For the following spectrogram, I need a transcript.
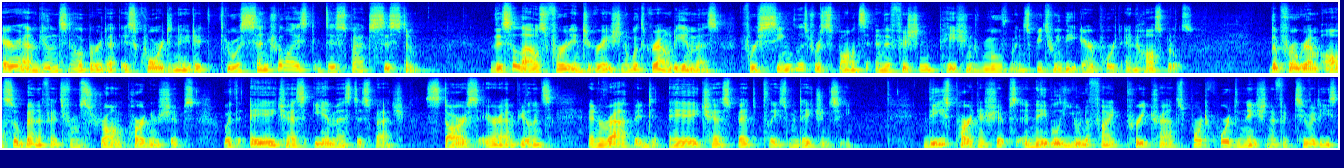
Air Ambulance in Alberta is coordinated through a centralized dispatch system. This allows for integration with ground EMS for seamless response and efficient patient movements between the airport and hospitals. The program also benefits from strong partnerships with AHS EMS Dispatch, STARS Air Ambulance, and RAAPID AHS Bed Placement Agency. These partnerships enable unified pre transport coordination of activities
